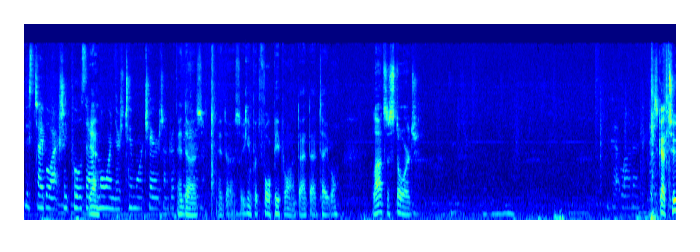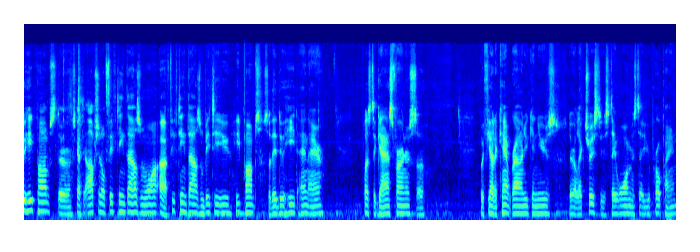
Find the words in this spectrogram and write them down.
This table actually pulls out Yeah. more, and there's two more chairs under the It bed. does. It does. So you can put four people at that, that table. Lots of storage. You've got got two heat pumps. It's got the optional 15,000 watt, uh, 15,000 BTU heat pumps, so they do heat and air, plus the gas furnace. So if you're at a campground, you can use their electricity to stay warm instead of your propane.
